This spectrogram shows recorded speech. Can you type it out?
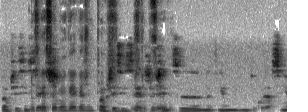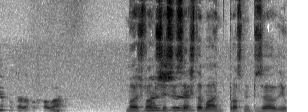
vamos ser Não se quer sinceros. saber o que é que a gente Vamos ser sinceros, a gente eh, não tinha muita coisa assim apontada para falar. Mas vamos Mas, ser eh, sinceros também. Próximo episódio,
